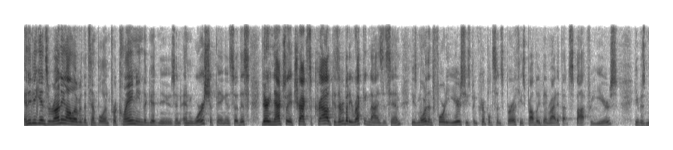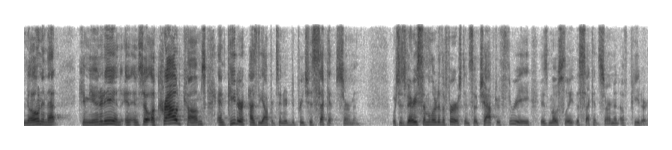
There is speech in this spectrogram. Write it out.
And he begins running all over the temple and proclaiming the good news and, and worshiping. And so this very naturally attracts a crowd because everybody recognizes him. He's more than 40 years. He's been crippled since birth. He's probably been right at that spot for years. He was known in that community. And, and, and so a crowd comes, and Peter has the opportunity to preach his second sermon, which is very similar to the first. And so chapter 3 is mostly the second sermon of Peter.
